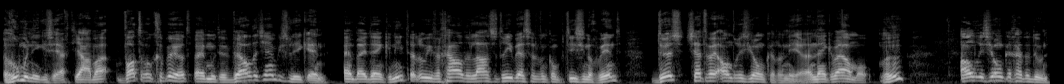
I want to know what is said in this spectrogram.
Roemeningen zegt, ja, maar wat er ook gebeurt... wij moeten wel de Champions League in. En wij denken niet dat Louis van Gaal de laatste drie wedstrijden van de competitie nog wint. Dus zetten wij Andries Jonker er neer. En denken wij allemaal, huh? Andries Jonker gaat het doen.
